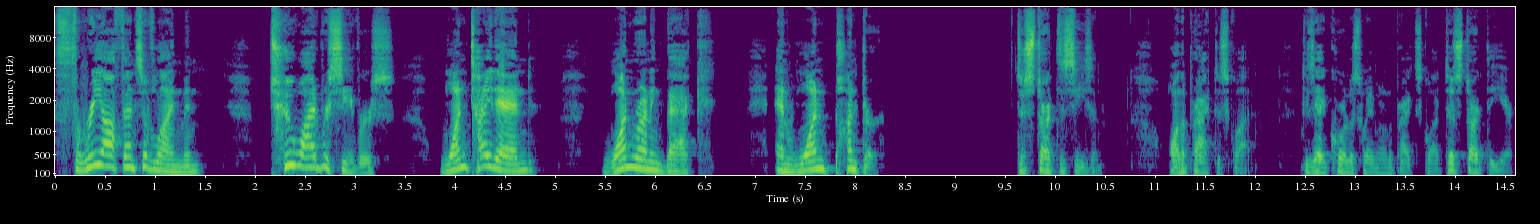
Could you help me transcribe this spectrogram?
three offensive linemen, two wide receivers, one tight end, one running back, and one punter to start the season on the practice squad because they had Corliss Waitman on the practice squad to start the year.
